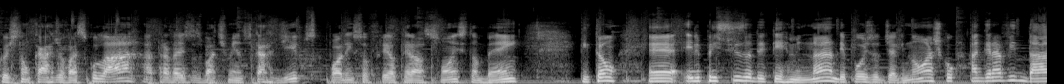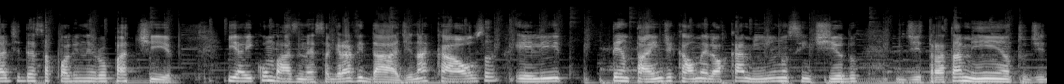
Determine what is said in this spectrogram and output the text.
questão cardiovascular através dos batimentos cardíacos, que podem sofrer alterações também, Então, é, ele precisa determinar, depois do diagnóstico, a gravidade dessa polineuropatia. E aí, com base nessa gravidade na causa, ele tentar indicar o melhor caminho no sentido de tratamento, de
